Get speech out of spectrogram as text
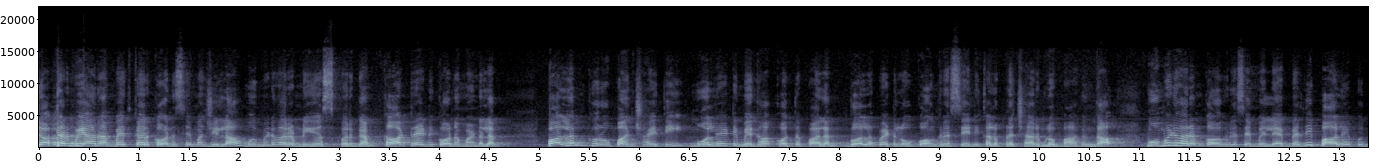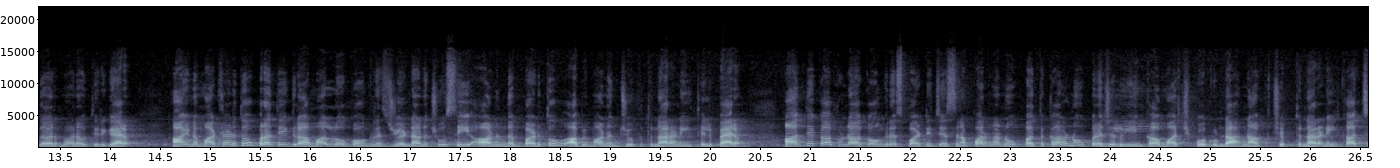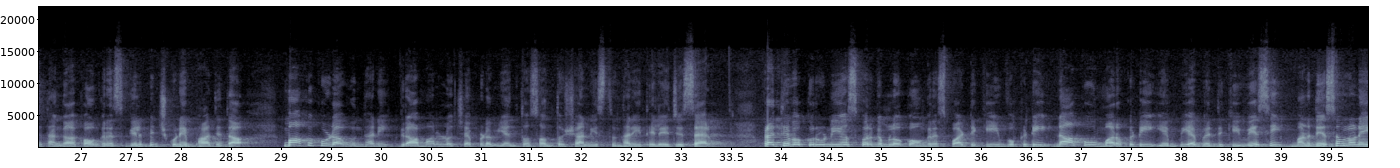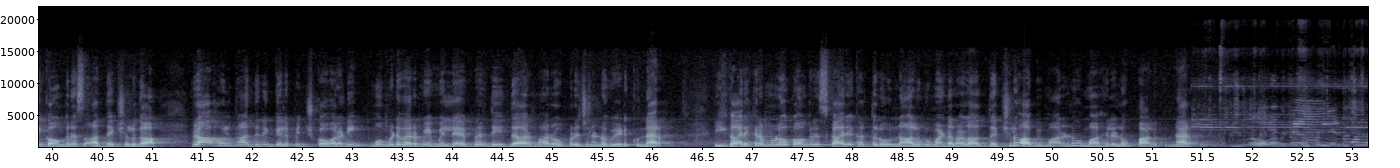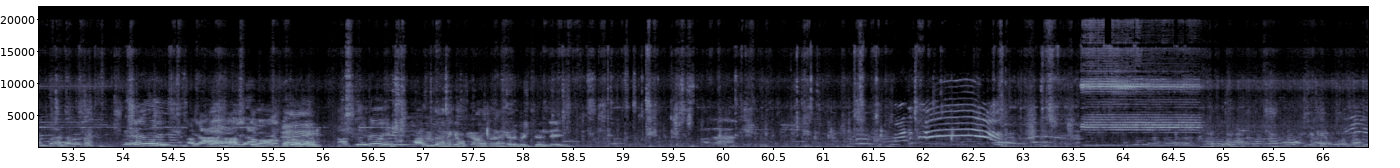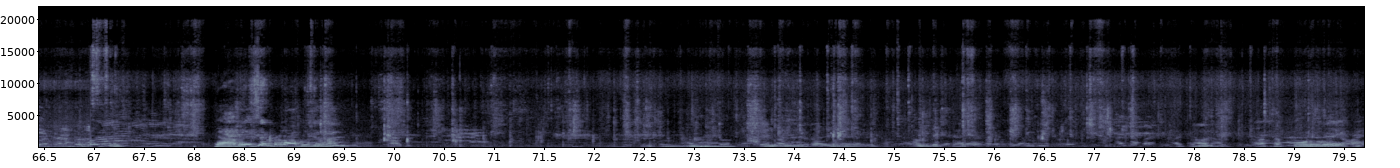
Doctor BR Ambedkar Konaseema జిల్లా ముమ్మిడివరం నియోజకవర్గం కాట్రేనికోన మండలం పల్లంకురు పంచాయతీ మొల్లేటి మెగా కొత్తపాలెం గొల్లపేటలో కాంగ్రెస్ ఎన్నికల ప్రచారంలో భాగంగా ముమ్మిడివరం కాంగ్రెస్ ఎమ్మెల్యే అభ్యర్థి పాలేపు ధర్మారావు తిరిగారు. ఆయన మాట్లాడుతూ ప్రతి గ్రామాల్లో కాంగ్రెస్ జెండాను చూసి ఆనందం పడుతూ అభిమానం చూపుతున్నారని తెలిపారు. అంతేకాకుండా కాంగ్రెస్ పార్టీ చేసిన పనులను పథకాలను ప్రజలు ఇంకా మర్చిపోకుండా నాకు చెప్తున్నారని ఖచ్చితంగా కాంగ్రెస్ గెలిపించుకునే బాధ్యత మాకు కూడా ఉందని గ్రామాలలో చెప్పడం ఎంతో సంతోషాన్ని ఇస్తుందని తెలియజేశారు. ప్రతి ఒక్కరూ నియోజకవర్గంలో కాంగ్రెస్ పార్టీకి ఒకటి నాకు మరొకటి ఎంపీ అభ్యర్థికి వేసి మన దేశంలోనే కాంగ్రెస్ అధ్యక్షులుగా రాహుల్ గాంధీని గెలిపించుకోవాలని ముమ్మిడివరం ఎమ్మెల్యే అభ్యర్థి ధర్మారావు ప్రజలను వేడుకున్నారు. ఈ కార్యక్రమంలో కాంగ్రెస్ కార్యకర్తలు నాలుగు మండలాల అధ్యక్షులు అభిమానులు మహిళలు పాల్గొన్నారు. లోపలికి Rasa bolu.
